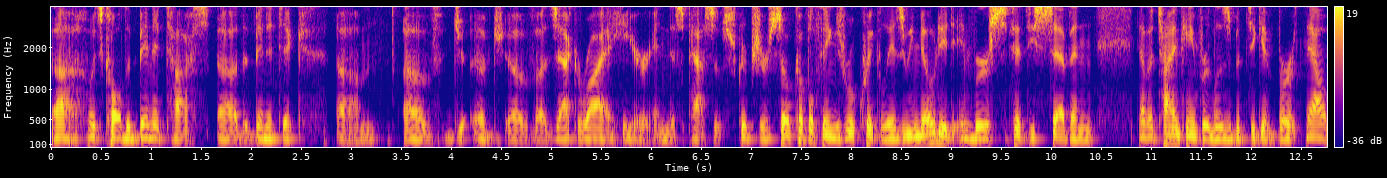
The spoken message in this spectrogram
uh, what's called the Benetas, uh, the Benedict um, of, of, of uh, Zechariah here in this passage of Scripture. So, a couple things real quickly. As we noted in verse 57, now the time came for Elizabeth to give birth. Now,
